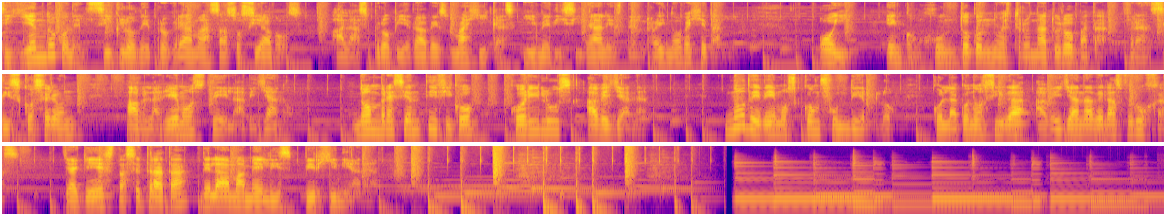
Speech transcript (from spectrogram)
Siguiendo con el ciclo de programas asociados a las propiedades mágicas y medicinales del reino vegetal, hoy, en conjunto con nuestro naturópata Francisco Cerón, hablaremos del avellano. Nombre científico Corilus avellana. No debemos confundirlo con la conocida avellana de las brujas, ya que ésta se trata de la Amamelis virginiana.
